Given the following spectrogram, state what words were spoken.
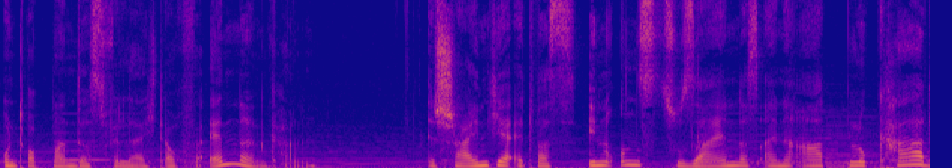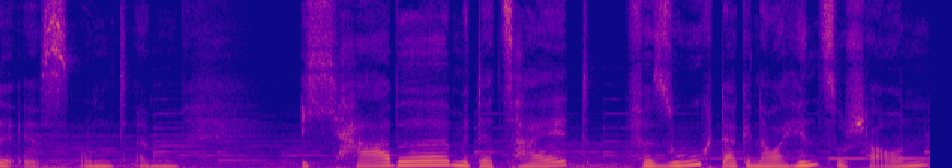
und ob man das vielleicht auch verändern kann. Es scheint ja etwas in uns zu sein, das eine Art Blockade ist und ähm, ich habe mit der Zeit versucht, da genauer hinzuschauen,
